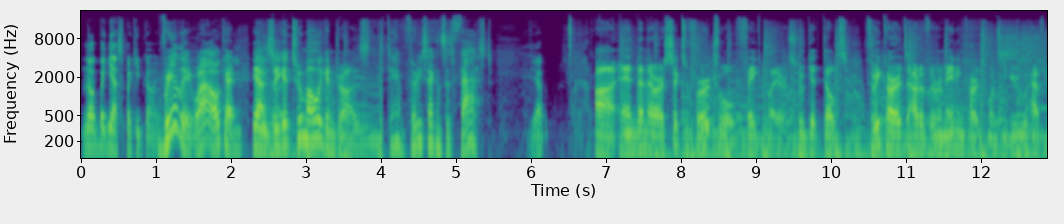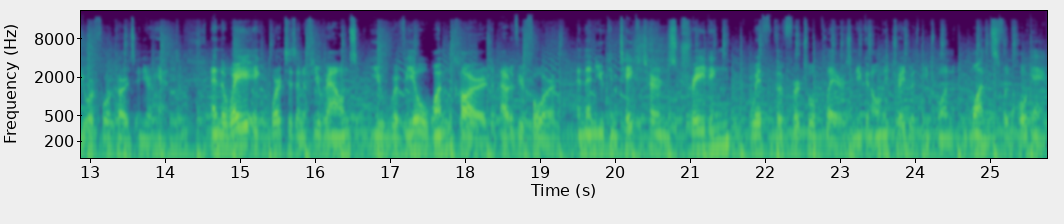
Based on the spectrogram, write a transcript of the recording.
No, but yes, but keep going. Really? Wow. Okay. Yeah. So you get two mulligan draws. Damn, 30 seconds is fast. Yep. Uh, and then there are six virtual fake players who get dealt three cards out of the remaining cards once you have your four cards in your hand. And the way it works is in a few rounds, you reveal one card out of your four, and then you can take turns trading with the virtual players. And you can only trade with each one once for the whole game.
